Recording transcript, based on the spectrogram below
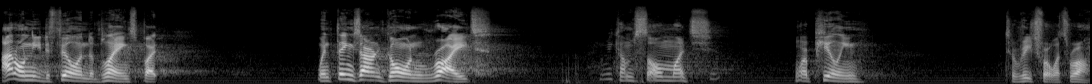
I don't need to fill in the blanks, but when things aren't going right, it becomes so much more appealing to reach for what's wrong.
